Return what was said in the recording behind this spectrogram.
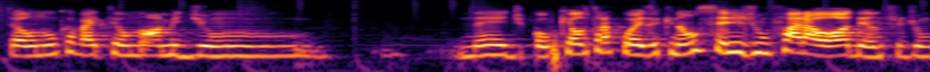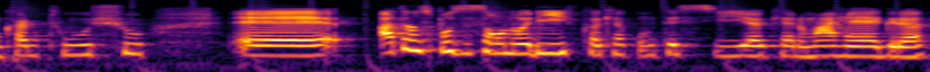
Então nunca vai ter o nome de um né, de qualquer outra coisa que não seja de um faraó dentro de um cartucho. É, a transposição honorífica que acontecia, que era uma regra,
